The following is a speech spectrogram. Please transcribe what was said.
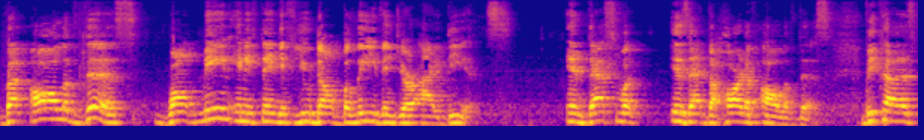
But all of this won't mean anything if you don't believe in your ideas. And that's what is at the heart of all of this. Because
